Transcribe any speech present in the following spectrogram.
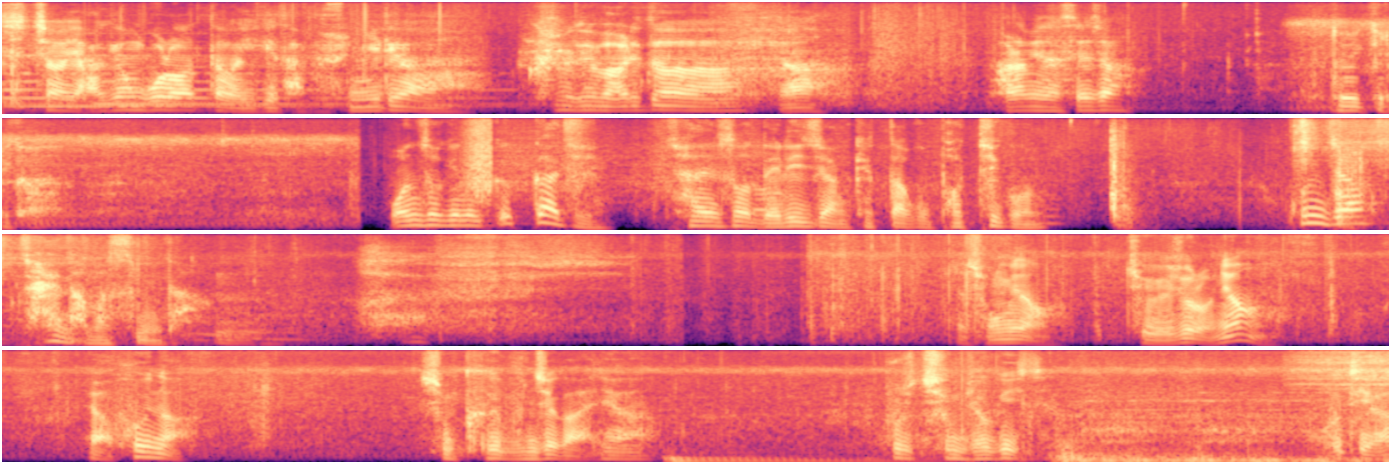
진짜 야경 보러 왔다가 이게 다 무슨 일이야. 그러게 말이다. 야, 바람이나 쐬자. 너희끼리 가. 원석이는 끝까지 차에서 내리지 않겠다고 버티곤 혼자 차에 남았습니다. 야, 정민아, 쟤 왜 저러냐? 야 호윤아, 지금 그게 문제가 아니야. 우리 지금 여기 있어. 어디야?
